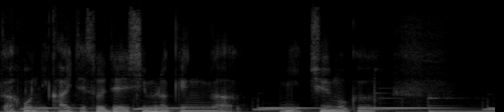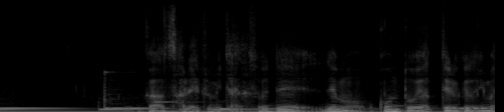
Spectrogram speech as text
が本に書いてそれで志村けんがに注目がされるみたいな。それででもコントをやってるけど今、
